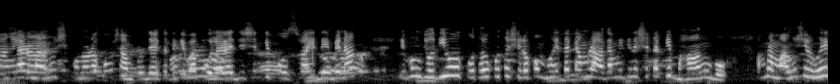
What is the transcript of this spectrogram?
বাংলার মানুষ কোন রকম সাম্প্রদায়িকতা থেকে বা পোলারাইজেশনকে প্রশ্রয় দেবে না। এবং যদিও কোথাও কোথাও সেরকম হয়ে থাকে, আমরা আগামী দিনে সেটাকে ভাঙবো। আমরা মানুষের হয়ে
